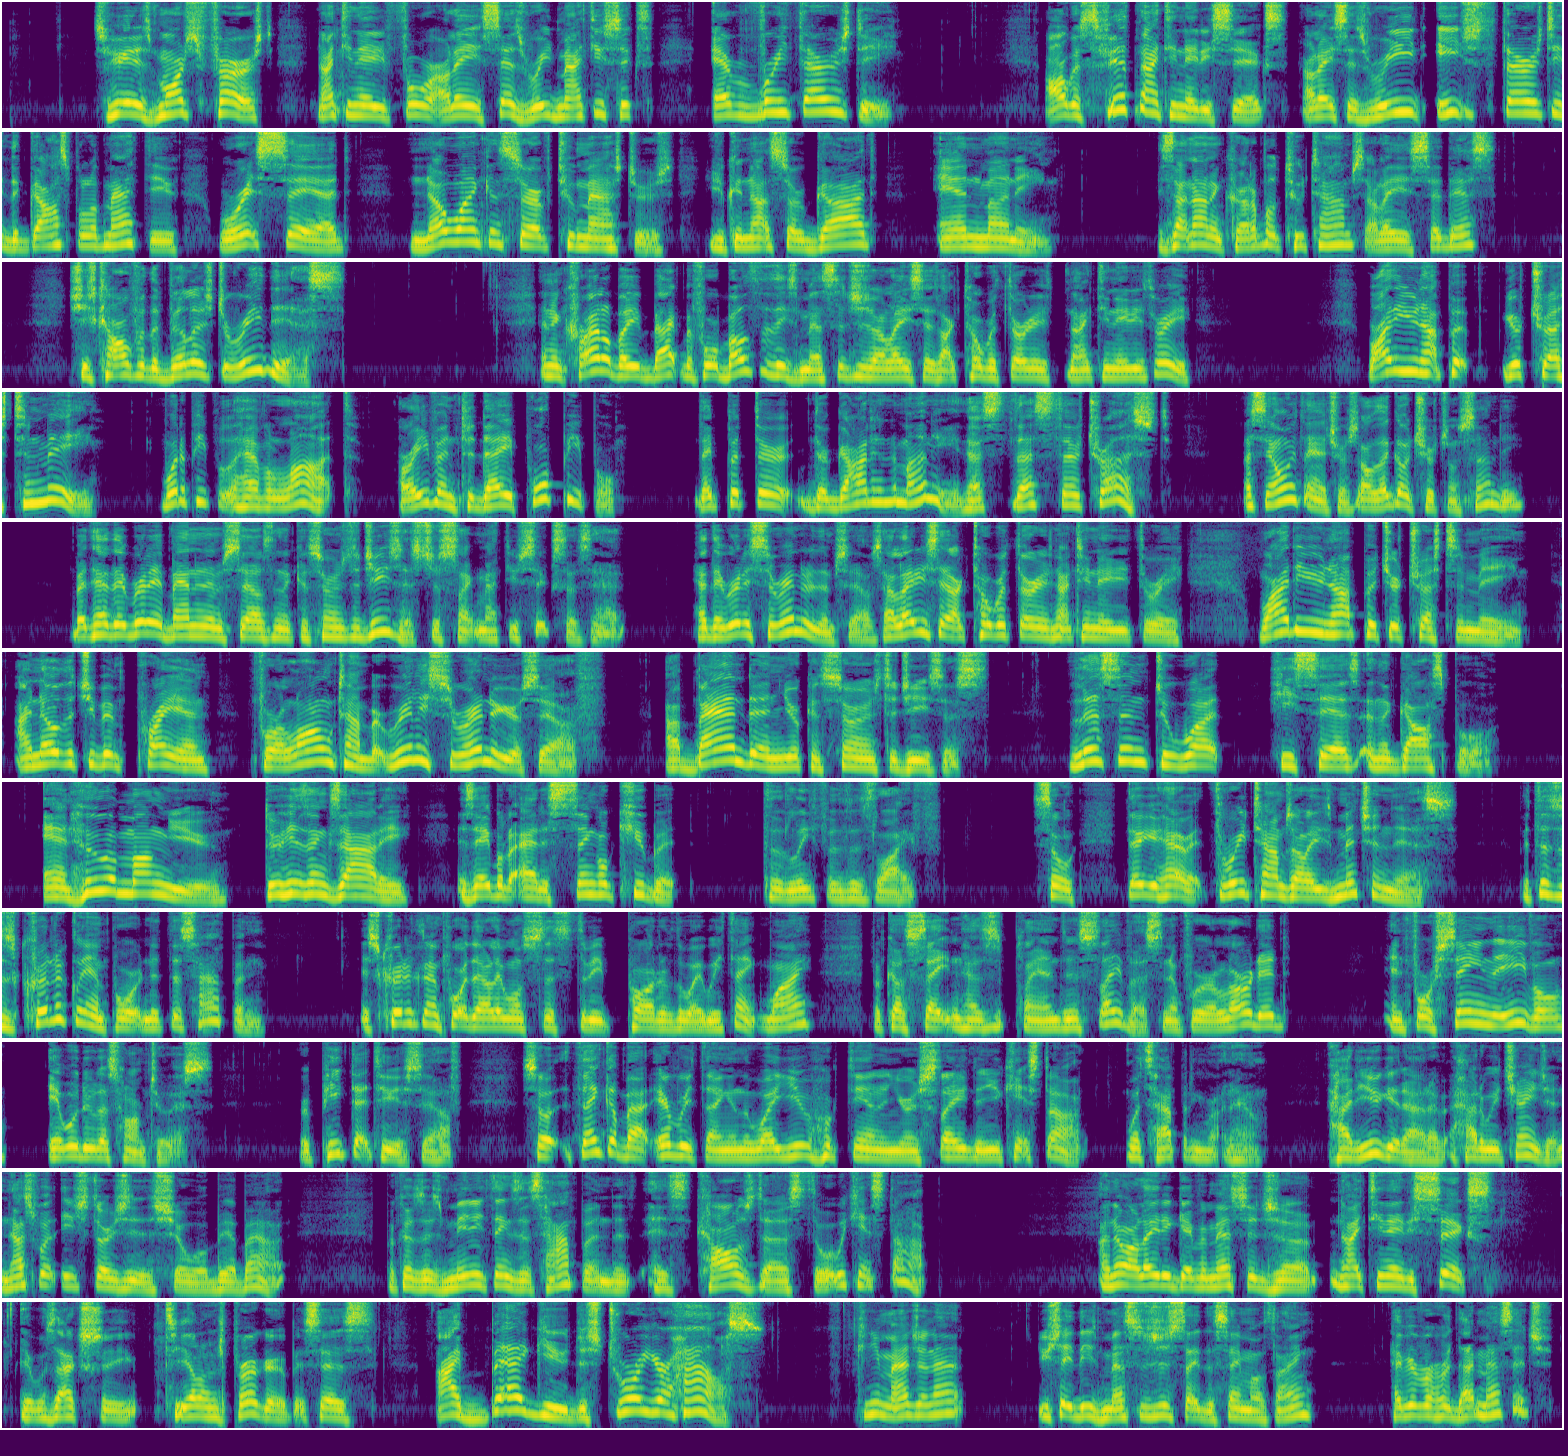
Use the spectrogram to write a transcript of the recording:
So here it is, March 1st, 1984. Our Lady says, read Matthew 6 every Thursday. August 5th, 1986, Our Lady says, read each Thursday the Gospel of Matthew, where it said, no one can serve two masters. You cannot serve God and money. Is that not incredible? Two times Our Lady said this. She's called for the village to read this. And incredibly, back before both of these messages, Our Lady says October 30th, 1983, why do you not put your trust in me? What do people that have a lot, or even today, poor people? They put their, their God into money. That's, that's their trust. That's the only thing they trust. Oh, they go to church on Sunday. But have they really abandoned themselves in the concerns of Jesus, just like Matthew 6 says that? Have they really surrendered themselves? Our Lady said October 30th, 1983, why do you not put your trust in me? I know that you've been praying for a long time, but really surrender yourself. Abandon your concerns to Jesus. Listen to what he says in the gospel. And who among you, through his anxiety, is able to add a single cubit to the length of his life? So there you have it. Three times Ali's mentioned this. But this is critically important that this happen. It's critically important that Ali wants this to be part of the way we think. Why? Because Satan has planned to enslave us. And if we're alerted and foreseeing the evil, it will do less harm to us. Repeat that to yourself. So think about everything and the way you're hooked in and you're enslaved and you can't stop. What's happening right now? How do you get out of it? How do we change it? And that's what each Thursday of this show will be about. Because there's many things that's happened that has caused us to what we can't stop. I know Our Lady gave a message, uh, 1986. It was actually to Jelena's prayer group. It says, I beg you, destroy your house. Can you imagine that? You say these messages say the same old thing. Have you ever heard that message?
